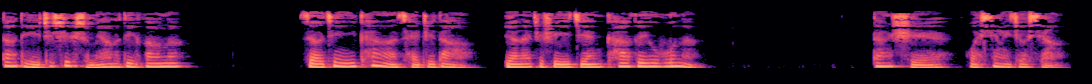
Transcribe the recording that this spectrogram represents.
到底这是个什么样的地方呢？走近一看啊，才知道原来这是一间咖啡屋呢。当时我心里就想。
